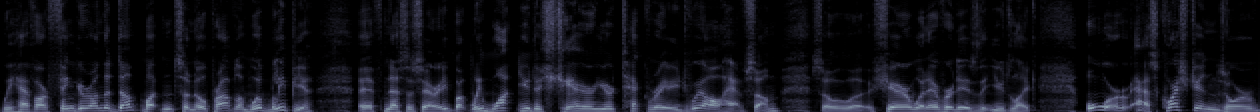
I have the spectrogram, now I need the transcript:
We have our finger on the dump button, so no problem. We'll bleep you if necessary, but we want you to share your tech rage. We all have some, so uh, share whatever it is that you'd like. Or ask questions, or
